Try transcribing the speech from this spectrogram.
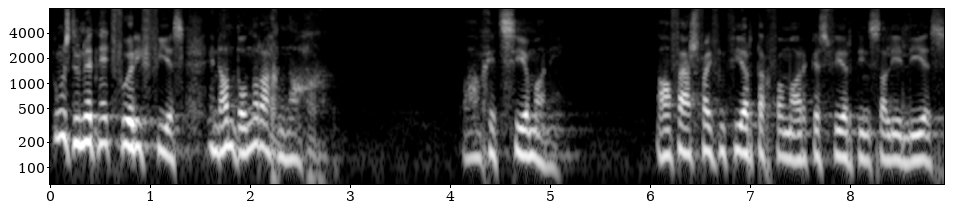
Kom ons doen dit net voor die fees en dan donderdag nag daar in Getsemane Na vers 45 van Markus 14 sal jy lees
